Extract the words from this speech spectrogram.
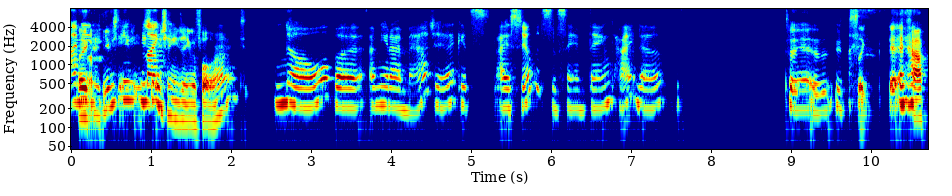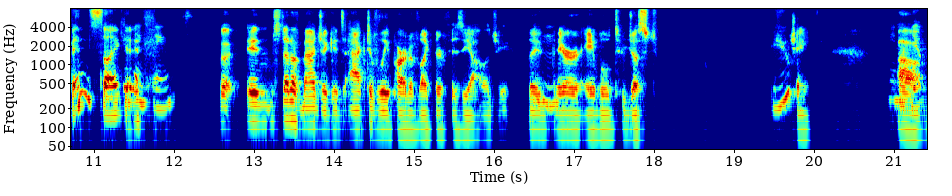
I like mean, you've, you- you've seen changing before, right? No, but I mean, I'm magic. It's I assume it's the same thing, kind of. So yeah, it's like it happens. Like it. But instead of magic, it's actively part of like their physiology. They Mhm. they're able to just you change. You know, Um, Yep.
